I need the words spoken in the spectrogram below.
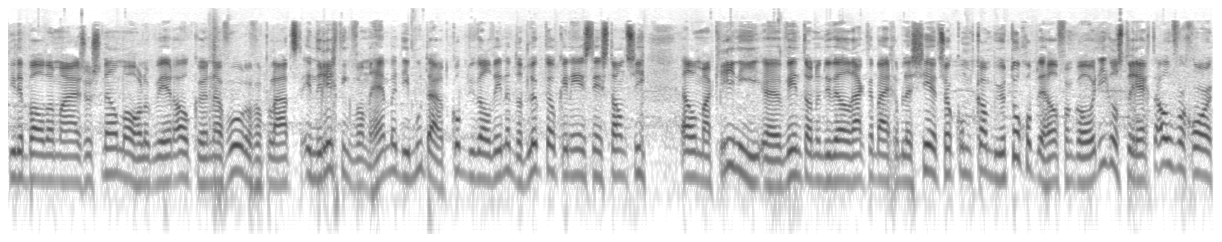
Die de bal dan maar zo snel mogelijk weer ook uh, naar voren verplaatst. In de richting van Hemme. Die moet daar het kopduel winnen. Dat lukt ook in eerste instantie. El Macrini wint dan een duel. Raakt daarbij geblesseerd. Zo komt Cambuur toch op de helft van Go Ahead Eagles terecht. Overgoor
